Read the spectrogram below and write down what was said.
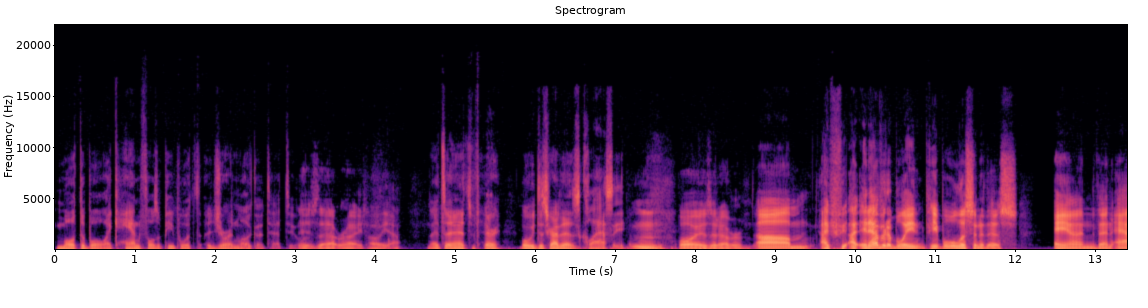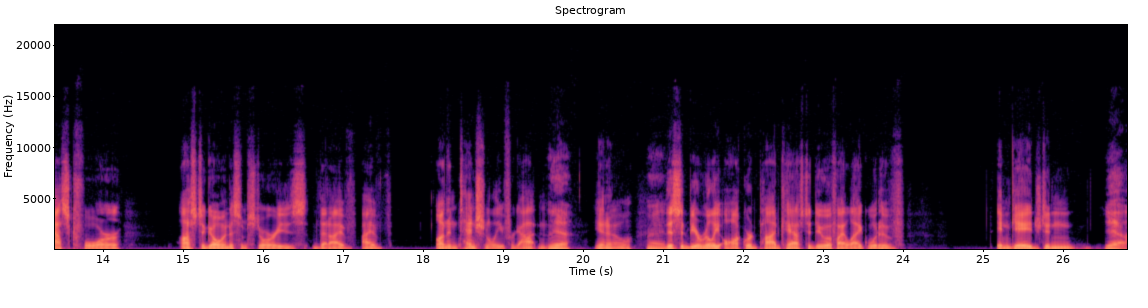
multiple like handfuls of people with a Jordan logo tattoo. Is that right? Oh yeah, it's it's very well we describe it as classy. Mm, boy, is it ever. Um, I feel I, inevitably people will listen to this and then ask for us to go into some stories that I've I've unintentionally forgotten. Yeah, You know, right. this would be a really awkward podcast to do if I like would have engaged in yeah,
